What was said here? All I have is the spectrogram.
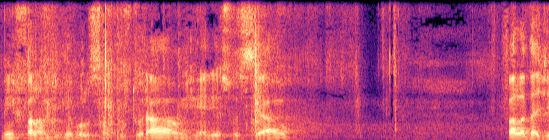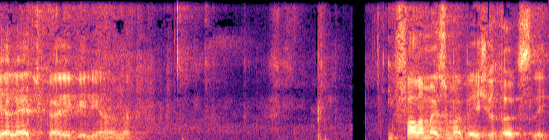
Vem falando de revolução cultural, engenharia social, fala da dialética hegeliana e fala mais uma vez de Huxley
